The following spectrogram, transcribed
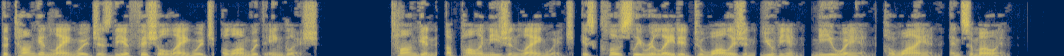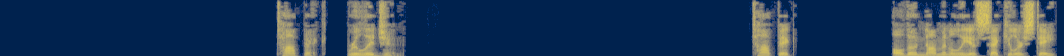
The Tongan language is the official language, along with English. Tongan, a Polynesian language, is closely related to Wallisian Niuean, Hawaiian, and Samoan. Religion Although nominally a secular state,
